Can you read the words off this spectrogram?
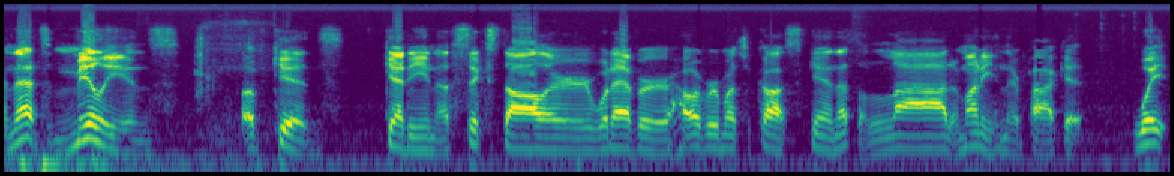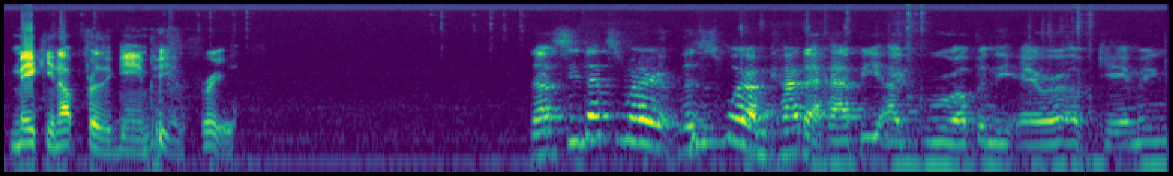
And that's millions of kids getting a six dollar, whatever, however much it costs skin. That's a lot of money in their pocket, wait, making up for the game being free. Now, see, that's where this is where I'm kind of happy I grew up in the era of gaming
